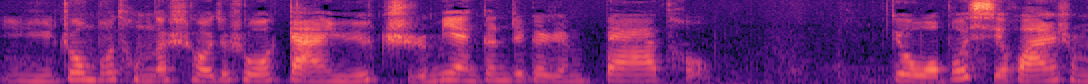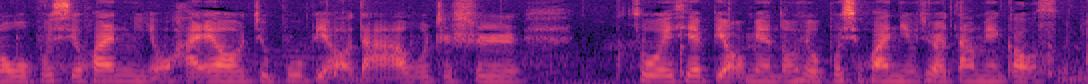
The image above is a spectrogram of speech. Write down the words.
与众不同的时候，就是我敢于直面跟这个人 battle。就我不喜欢什么，我不喜欢你，我还要就不表达，我只是。做一些表面东西，我不喜欢你，我就要当面告诉你。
